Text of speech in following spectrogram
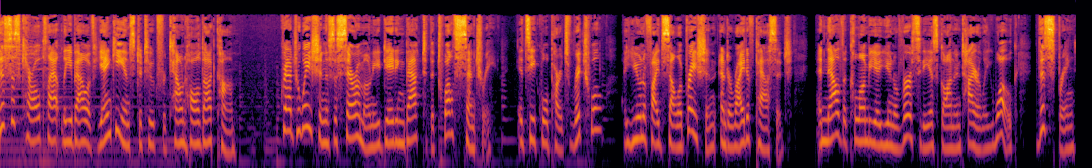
This is Carol Platt Liebau of Yankee Institute for Townhall.com. Graduation is a ceremony dating back to the 12th century. It's equal parts ritual, a unified celebration, and a rite of passage. And now that Columbia University has gone entirely woke, this spring,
